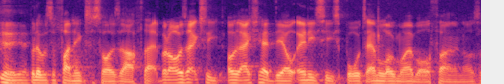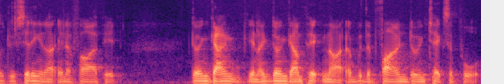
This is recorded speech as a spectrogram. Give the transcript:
Yeah, yeah. But it was a fun exercise after that. But I was actually I actually had the old NEC Sports analog mobile phone. I was literally sitting in a, in a fire pit. Doing gun, you know, doing gun pick night with the phone, doing tech support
